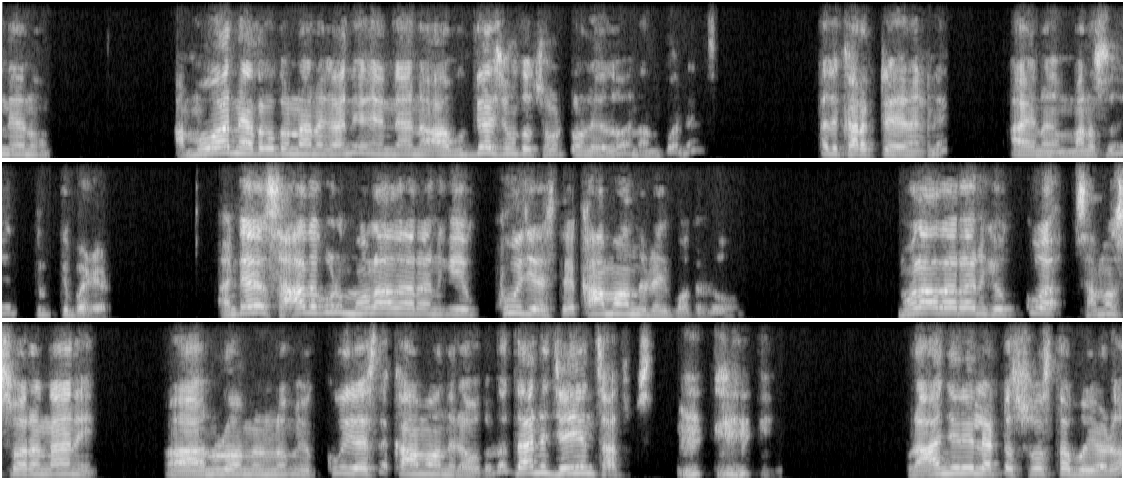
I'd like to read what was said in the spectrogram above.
నేను అమ్మవారిని ఎతకుతున్నాను కానీ నేను ఆ ఉద్దేశంతో చూడటం లేదు అని అనుకొని అది కరెక్టే అని ఆయన మనసు తృప్తి పడాడు అంటే సాధకుడు మూలాధారానికి ఎక్కువ చేస్తే కామాంధుడైపోతాడు మూలాధారానికి ఎక్కువ సమస్వరం కానీ అనులోమం ఎక్కువ చేస్తే కామాంధుడు అవుతాడు. దాన్ని జయించాల్సి వస్తుంది ఇప్పుడు ఆంజనేయులు ఎట్ట చూస్తా పోయాడో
